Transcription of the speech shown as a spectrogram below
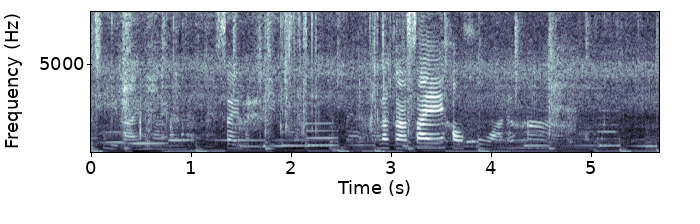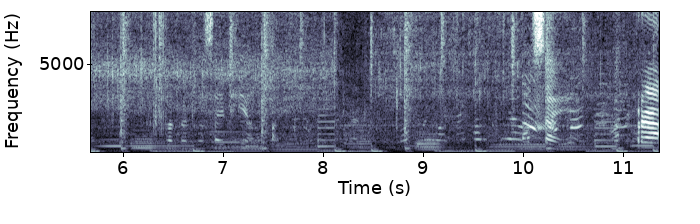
าณที่หลายหน่วยใส่แบบที่แล้วก็ใส่ข้าวขัวนะคะแล้วก็จะใส่เทียมไปใส่น้ำปลา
